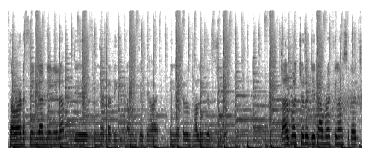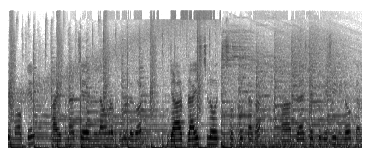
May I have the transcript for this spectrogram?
তো আমরা একটা ফিঙ্গার নিয়ে নিলাম, দিয়ে ফিঙ্গারটা দেখি কেমন খেতে হয়। ফিঙ্গারটা বেশ ভালোই খেতে ছিল। তারপর চলে যেটা আমরা খেলাম, সেটা হচ্ছে মকটেল, আর এখানে হচ্ছে নিলাম আমরা ব্লু লেগন যার প্রাইস ছিল হচ্ছে সত্তর টাকা। প্রাইসটা একটু বেশি নিল, কেন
